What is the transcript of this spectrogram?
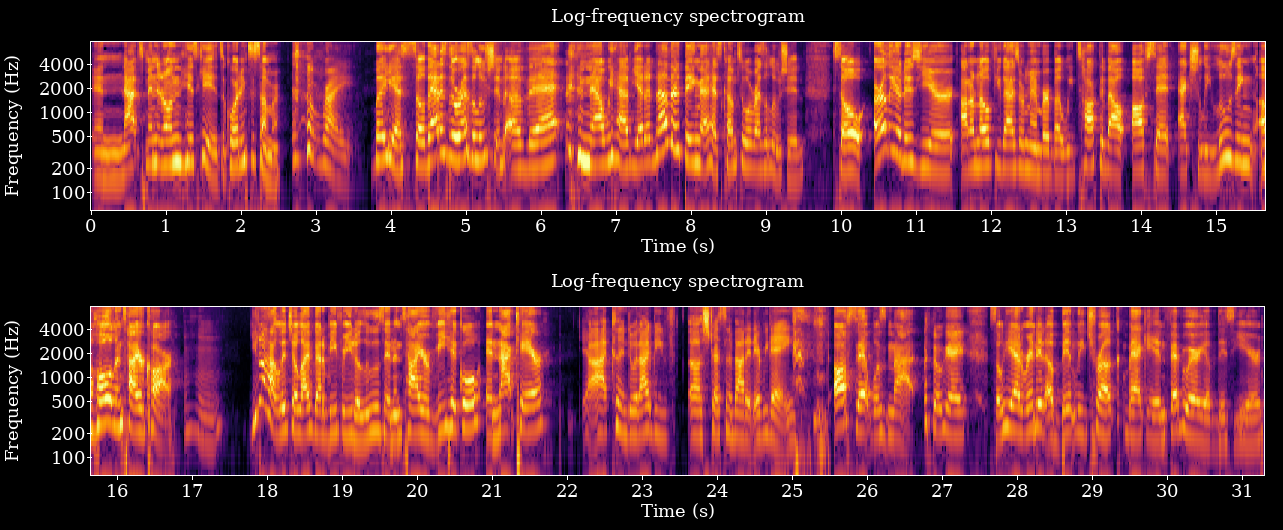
and not spend it on his kids, according to Summer. right. But yes, so that is the resolution of that. now we have yet another thing that has come to a resolution. So earlier this year, I don't know if you guys remember, but we talked about Offset actually losing a whole entire car. Mm-hmm. You know how lit your life got to be for you to lose an entire vehicle and not care? Yeah, I couldn't do it. I'd be uh, stressing about it every day. Offset was not. Okay. So he had rented a Bentley truck back in February of this year.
